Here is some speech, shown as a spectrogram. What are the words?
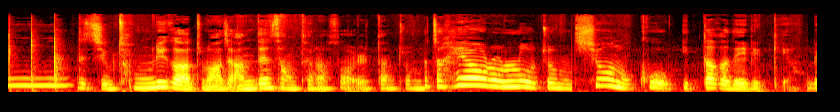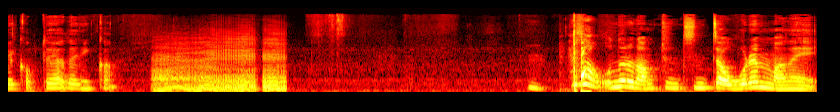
근데 지금 정리가 좀 아직 안 된 상태라서 일단 좀 살짝 헤어롤로 좀 치워놓고 이따가 내릴게요. 메이크업도 해야 되니까. 음. 해서 오늘은 아무튼 진짜 오랜만에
